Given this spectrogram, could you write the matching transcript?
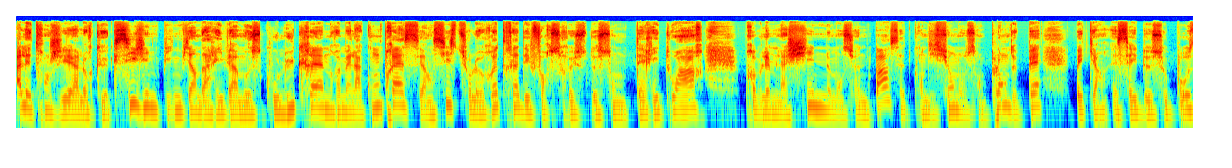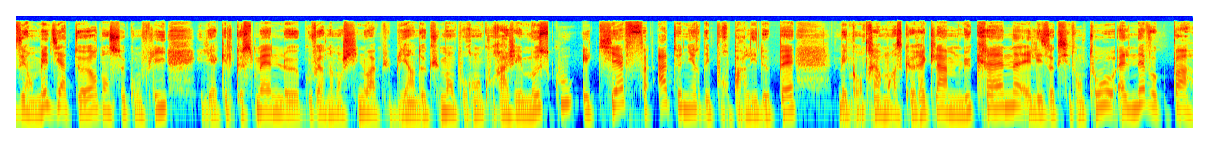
À l'étranger, alors que Xi Jinping vient d'arriver à Moscou, l'Ukraine remet la compresse et insiste sur le retrait des forces russes de son territoire. Problème, la Chine ne mentionne pas cette condition dans son plan de paix. Pékin essaye de s'opposer en médiateur dans ce conflit. Il y a quelques semaines, le gouvernement chinois a publié un document pour encourager Moscou et Kiev à tenir des pourparlers de paix. Mais contrairement à ce que réclament l'Ukraine et les Occidentaux, elle n'évoque pas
